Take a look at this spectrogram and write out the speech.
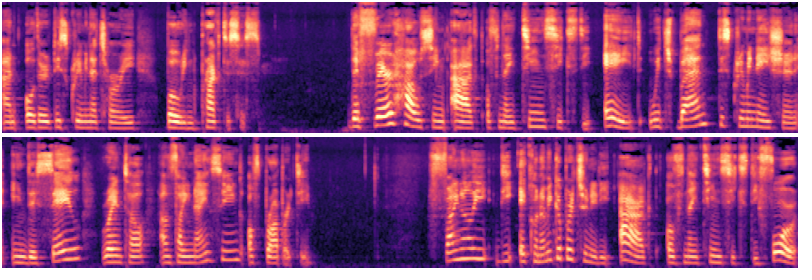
and other discriminatory voting practices. The Fair Housing Act of 1968, which banned discrimination in the sale, rental, and financing of property. Finally, the Economic Opportunity Act of 1964,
